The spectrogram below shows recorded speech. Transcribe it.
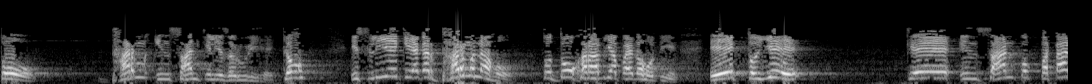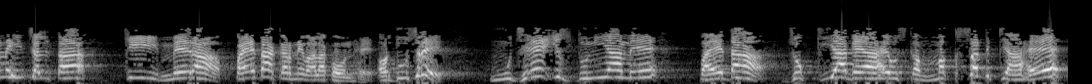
تو دھرم انسان کے لیے ضروری ہے۔ کیوں؟ اس لیے کہ اگر دھرم نہ ہو تو دو خرابیاں پیدا ہوتی ہیں۔ ایک تو یہ کہ انسان کو پتا نہیں چلتا کہ میرا پیدا کرنے والا کون ہے؟ اور دوسرے، مجھے اس دنیا میں پیدا جو کیا گیا ہے، اس کا مقصد کیا ہے؟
